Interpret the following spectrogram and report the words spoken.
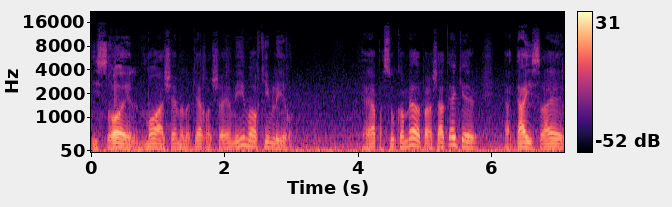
ישראל מו השם אלוקיך שואל מי מוחקים לעירו. הפסוק אומר, פרשת עקב, ואתה ישראל,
